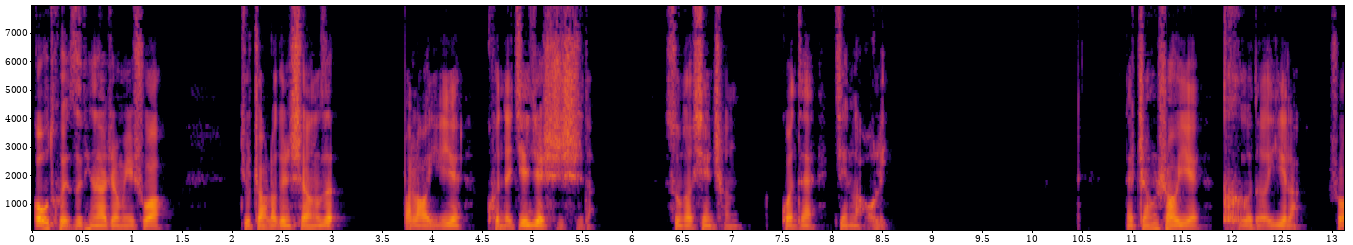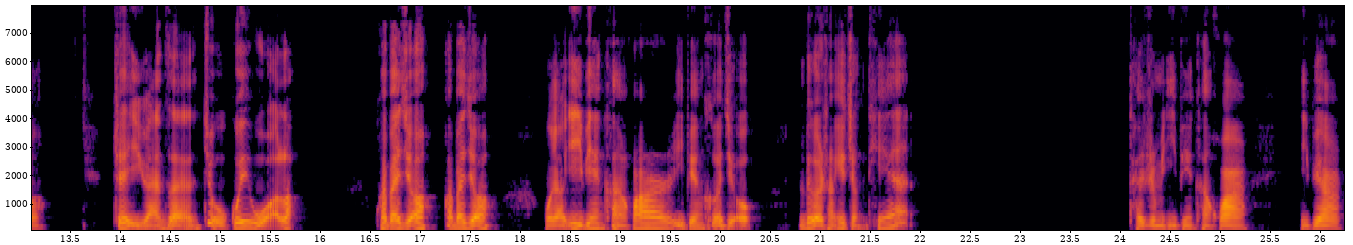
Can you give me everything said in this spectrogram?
狗腿子听他这么一说，就找了根绳子，把老爷爷捆得结结实实的，送到县城，关在监牢里。那张少爷可得意了，说。这园子就归我了，快摆酒，快摆酒！我要一边看花一边喝酒，乐上一整天。他这么一边看花一边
